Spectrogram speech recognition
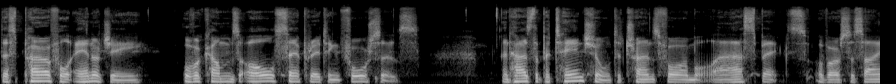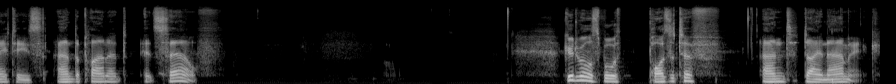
This powerful energy overcomes all separating forces and has the potential to transform all aspects of our societies and the planet itself. Goodwill is both positive and dynamic.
